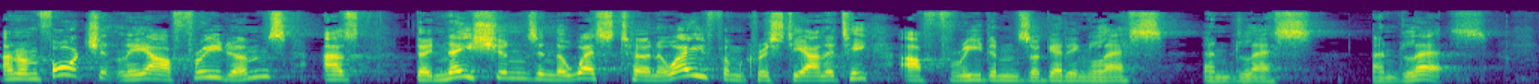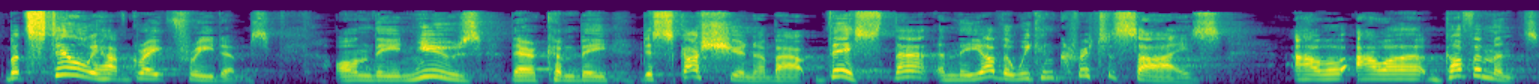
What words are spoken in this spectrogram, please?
And unfortunately, our freedoms, as the nations in the West turn away from Christianity, our freedoms are getting less and less and less. But still, we have great freedoms. On the news, there can be discussion about this, that, and the other. We can criticize our, our government.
